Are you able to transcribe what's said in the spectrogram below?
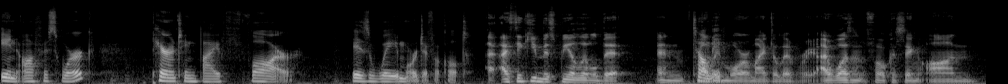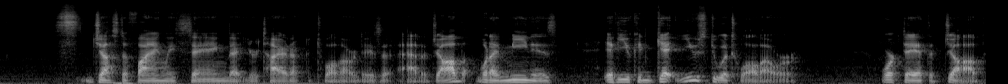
in office work. Parenting by far is way more difficult. I think you missed me a little bit, and Tell probably me. more of my delivery. I wasn't focusing on justifyingly saying that you're tired after 12 hour days at- a job. What I mean is, if you can get used to a 12 hour workday at the job,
